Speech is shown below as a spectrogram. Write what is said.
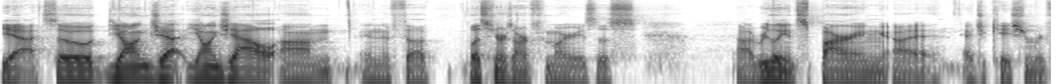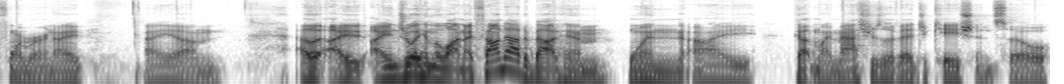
Yeah. So Yong Zhao, Yong Zhao um, and if uh, listeners aren't familiar, is this uh, really inspiring uh, education reformer, and I, I, um, I, I enjoy him a lot. And I found out about him when I got my master's of education. So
